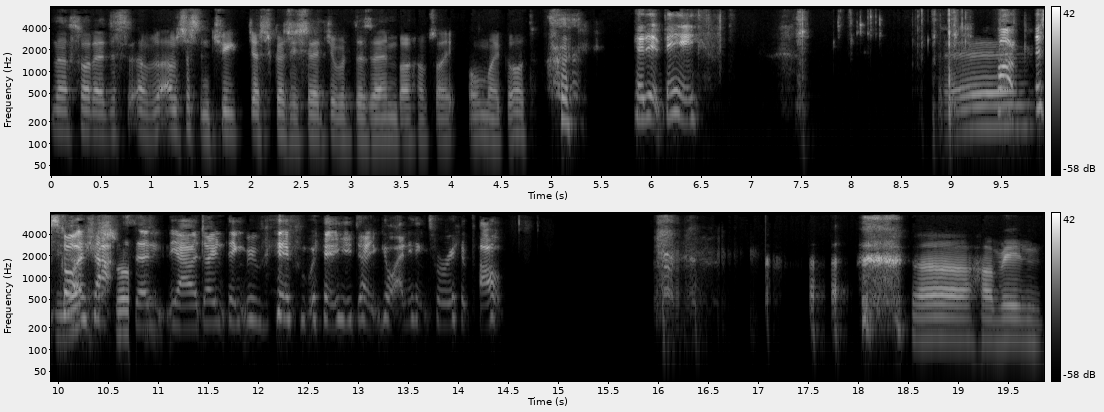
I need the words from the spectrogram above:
No, sorry. I just I, was- I was just intrigued just because you said you were December. I was like, oh my god. Could it be? Um, Well, the Scottish yeah, so- accent, yeah, I don't think we, we you don't got anything to worry about. Uh, I mean,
